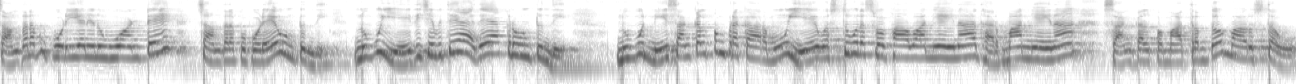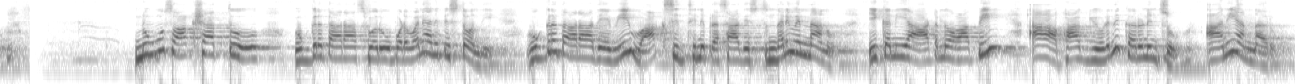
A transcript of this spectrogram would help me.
చందనపు పొడి అని నువ్వు అంటే చందనపు పొడే ఉంటుంది. నువ్వు ఏది చెబితే అదే అక్కడ ఉంటుంది. నువ్వు నీ సంకల్పం ప్రకారము ఏ వస్తువుల స్వభావాన్ని అయినా ధర్మాన్ని అయినా సంకల్ప మాత్రంతో మారుస్తావు. నువ్వు సాక్షాత్తు ఉగ్రతారా స్వరూపుడవని అనిపిస్తోంది. ఉగ్రతారాదేవి వాక్సిద్ధిని ప్రసాదిస్తుందని విన్నాను. ఇక నీ ఆటలు ఆపి ఆ అభాగ్యుడిని కరుణించు అని అన్నారు.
